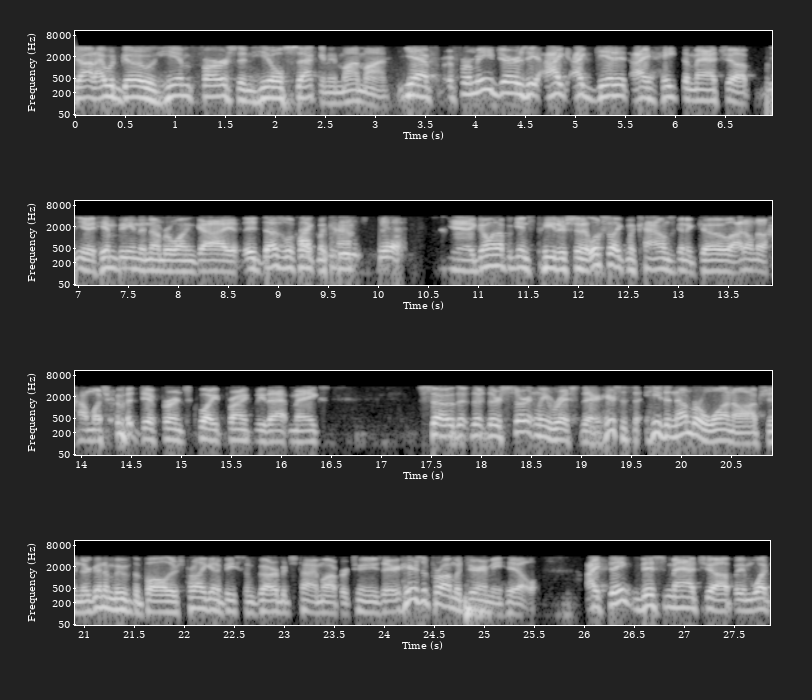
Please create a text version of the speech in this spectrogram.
shot. I would go him first and Hill second in my mind. Yeah, for me, Jersey, I I get it. I hate the matchup. You know, him being the number one guy, it, it does look like McCown. Yeah. Yeah, going up against Peterson, it looks like McCown's going to go. I don't know how much of a difference, quite frankly, that makes. So th- th- there's certainly risk there. Here's the thing: he's a number one option. They're going to move the ball. There's probably going to be some garbage time opportunities there. Here's the problem with Jeremy Hill. I think this matchup and what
